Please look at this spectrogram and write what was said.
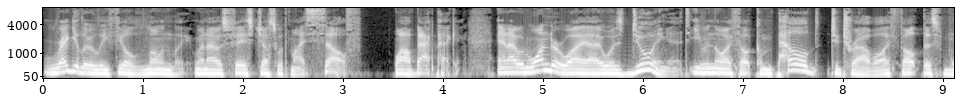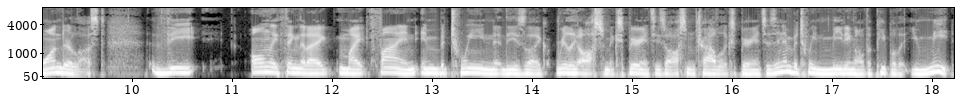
regularly feel lonely when I was faced just with myself while backpacking. And I would wonder why I was doing it, even though I felt compelled to travel. I felt this wanderlust. The only thing that I might find in between these like really awesome experiences, these awesome travel experiences, and in between meeting all the people that you meet,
